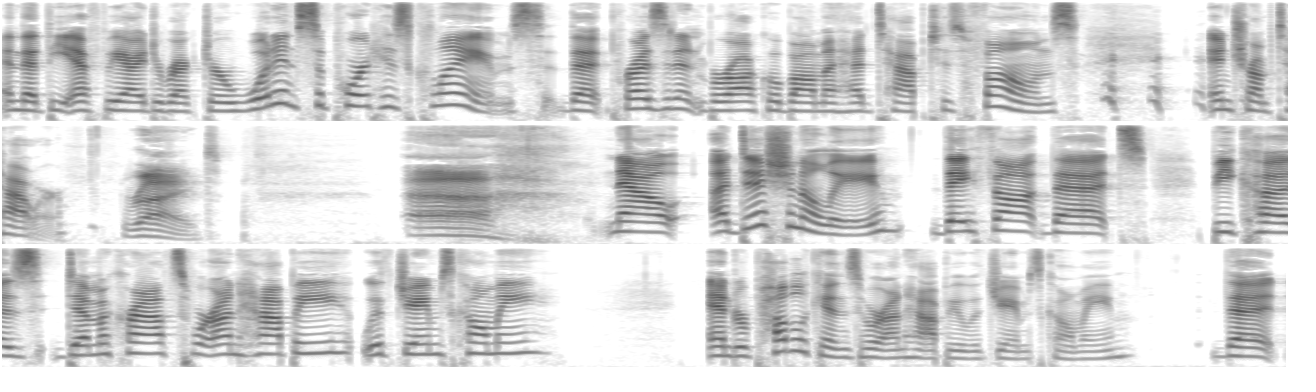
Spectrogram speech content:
and that the FBI director wouldn't support his claims that President Barack Obama had tapped his phones in Trump Tower. Right. Uh Now, additionally, they thought that because Democrats were unhappy with James Comey and Republicans were unhappy with James Comey, that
